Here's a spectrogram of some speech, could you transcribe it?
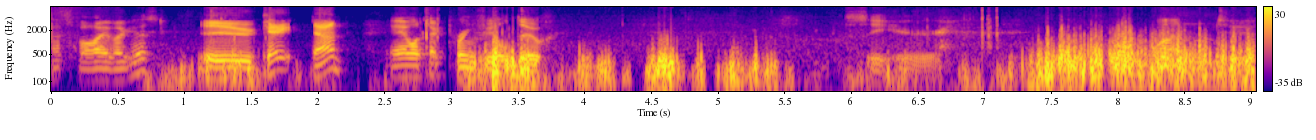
That's five, I guess. Okay, done? Yeah, we'll check Springfield do. Let's see here. One, two,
